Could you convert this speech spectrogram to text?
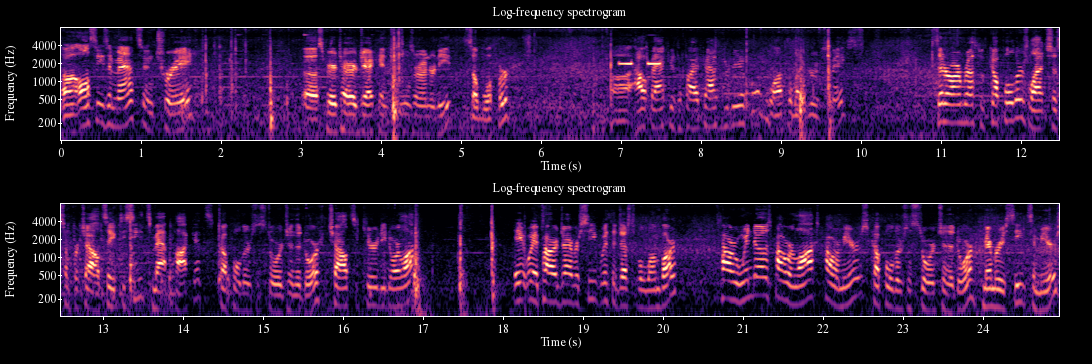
uh, all season mats and tray, uh, spare tire jack and tools are underneath, subwoofer. Uh, Outback is a five passenger vehicle, lots of legroom space. Center armrest with cup holders, latch system for child safety seats, mat pockets, cup holders and storage in the door, child security door lock, eight-way power driver seat with adjustable lumbar, power windows, power locks, power mirrors, cup holders and storage in the door, memory seats and mirrors.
